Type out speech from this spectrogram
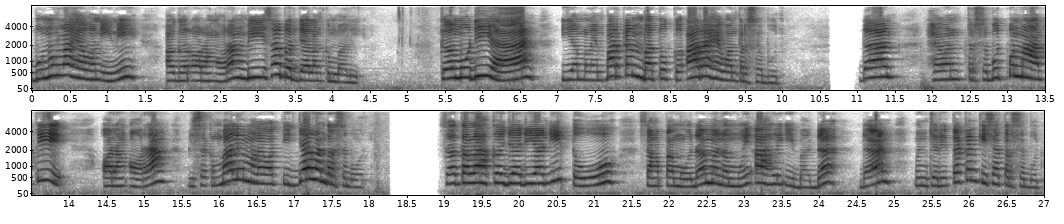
Bunuhlah hewan ini agar orang-orang bisa berjalan kembali. Kemudian ia melemparkan batu ke arah hewan tersebut. Dan hewan tersebut pun mati. Orang-orang bisa kembali melewati jalan tersebut. Setelah kejadian itu, sang pemuda menemui ahli ibadah dan menceritakan kisah tersebut.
